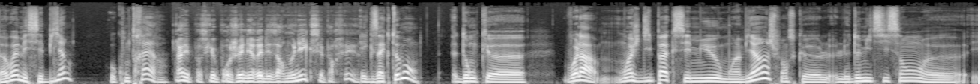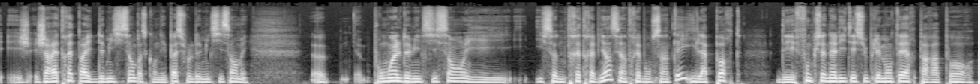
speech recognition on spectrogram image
bah ouais, mais c'est bien. Au contraire, Ah Oui, parce que pour générer des harmoniques, c'est parfait. Exactement. Donc euh, voilà, moi je dis pas que c'est mieux ou moins bien. Je pense que le le 2600, euh, j'arrêterai de parler de 2600 parce qu'on n'est pas sur le 2600, mais euh, pour moi le 2600 il, il sonne très très bien. C'est un très bon synthé. Il apporte des fonctionnalités supplémentaires par rapport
